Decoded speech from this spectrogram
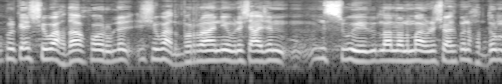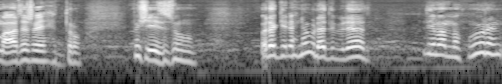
كون كان شي واحد آخر ولا شي واحد براني ولا شي حاجة من السويد ولا الالمان ولا شي واحد يكون حضروا ما عرفتش غيحضروا باش يهزوهم. ولكن إحنا ولاد البلاد ديما مقهورين.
